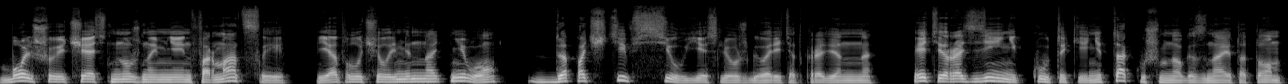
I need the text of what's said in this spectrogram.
Большую часть нужной мне информации я получил именно от него. Да почти всю, если уж говорить откровенно. Эти разини кутаки не так уж много знают о том,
